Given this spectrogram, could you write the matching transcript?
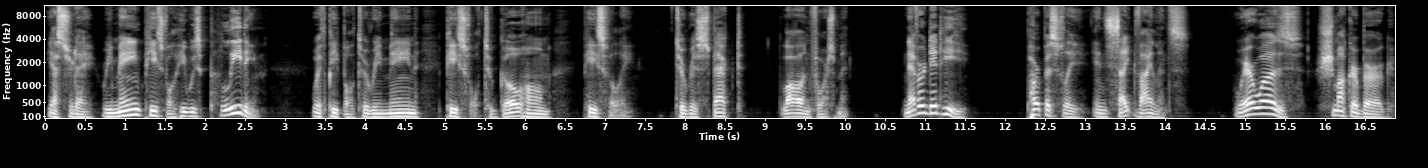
yesterday. Remain peaceful. He was pleading with people to remain peaceful, to go home peacefully, to respect law enforcement. Never did he purposefully incite violence. Where was Schmuckerberg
